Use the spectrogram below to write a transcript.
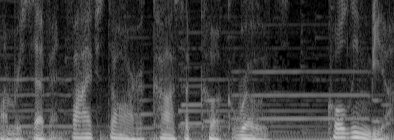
Number 7. 5-star Casa Cook Rhodes Kolymbia.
